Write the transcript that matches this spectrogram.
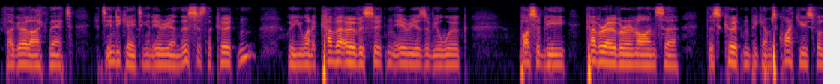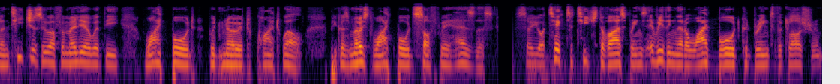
if I go like that, it's indicating an area, and this is the curtain where you want to cover over certain areas of your work. possibly cover over an answer, this curtain becomes quite useful and teachers who are familiar with the whiteboard would know it quite well because most whiteboard software has this. So your tech to teach device brings everything that a whiteboard could bring to the classroom.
